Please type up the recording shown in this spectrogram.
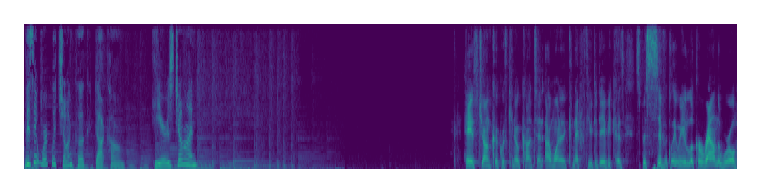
visit workwithjohncook.com. Here's John. Hey, it's John Cook with Keynote Content. I wanted to connect with you today because specifically when you look around the world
